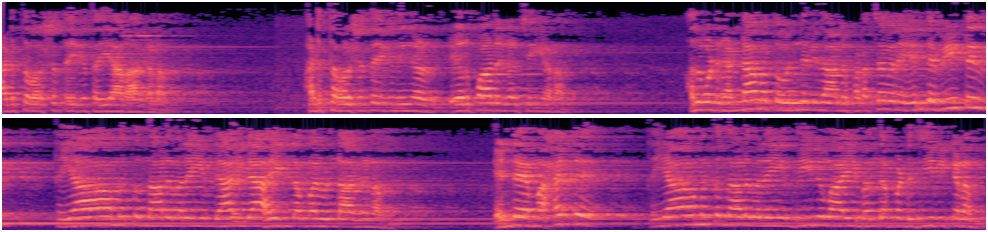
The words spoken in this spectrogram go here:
അടുത്ത വർഷത്തേക്ക് തയ്യാറാകണം. അടുത്ത വർഷത്തേക്ക് നിങ്ങൾ ഏർപ്പാടുകൾ ചെയ്യണം. അതുകൊണ്ട് രണ്ടാമത്തെ ഒന്നും ഇതാണ് പടച്ചവരെ എന്റെ വീട്ടിൽ കയ്യാമത്ത് നാൾ വരെയും ലാ ഇലാഹ ഇല്ലല്ലാഹ് ഉണ്ടാകണം. എന്റെ മഹൽ കയ്യാമത്ത് നാൾ വരെയും ദീനുമായി ബന്ധപ്പെട്ട് ജീവിക്കണം.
